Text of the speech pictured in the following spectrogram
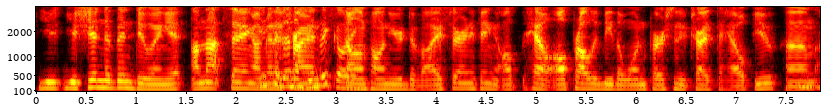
you you shouldn't have been doing it. I'm not saying I'm You gonna shouldn't try and recording. stomp on your device or anything. I'll hell, I'll probably be the one person who tries to help you. Um, Mm.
